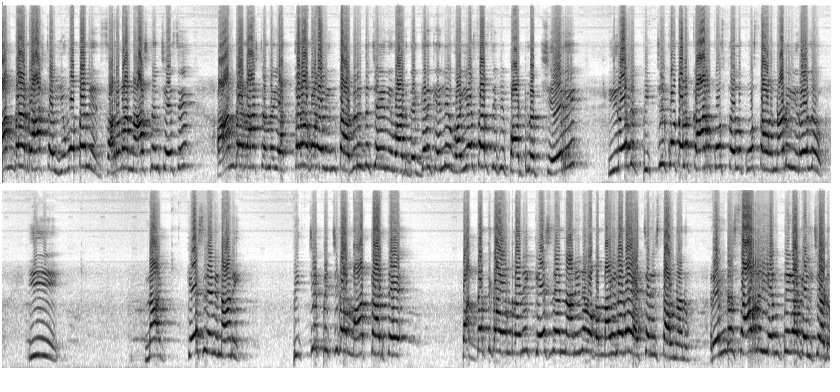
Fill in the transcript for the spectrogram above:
ఆంధ్ర రాష్ట్ర యువతని సర్వనాశనం చేసి ఆంధ్ర రాష్ట్రంలో ఎక్కడా కూడా ఇంత అభివృద్ధి చేయని వాడి దగ్గరికి వెళ్ళి వైఎస్ఆర్సీపీ పార్టీలో చేరి ఈరోజు పిచ్చి కూతలు కారు కూస్తలు కూస్తా ఉన్నాడు. ఈరోజు ఈ నా కేసినేని నాని పిచ్చి పిచ్చిగా మాట్లాడితే పద్ధతిగా ఉండదని కేసీఆర్ నానిని ఒక మహిళగా హెచ్చరిస్తా ఉన్నాను. రెండు సార్లు ఎంపీగా గెలిచాడు.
